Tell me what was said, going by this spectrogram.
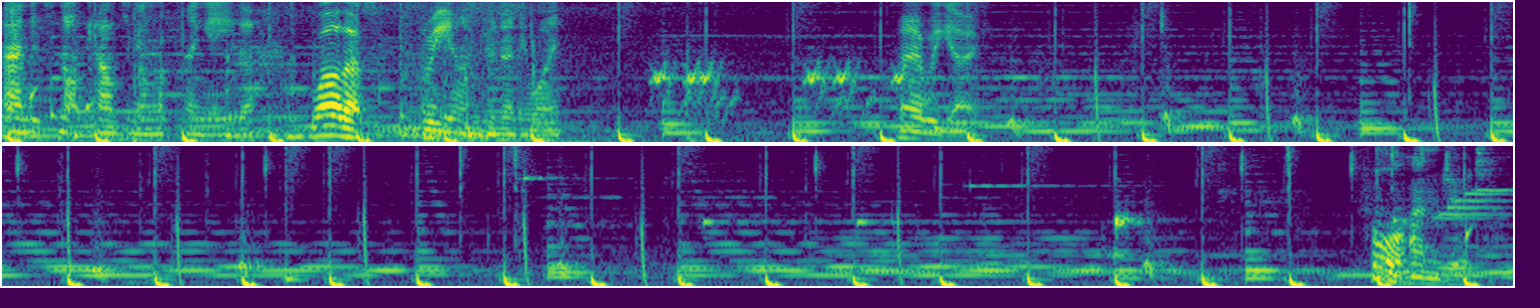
And it's not counting on the thing either. Well, that's 300 anyway. There we go. Four hundred.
